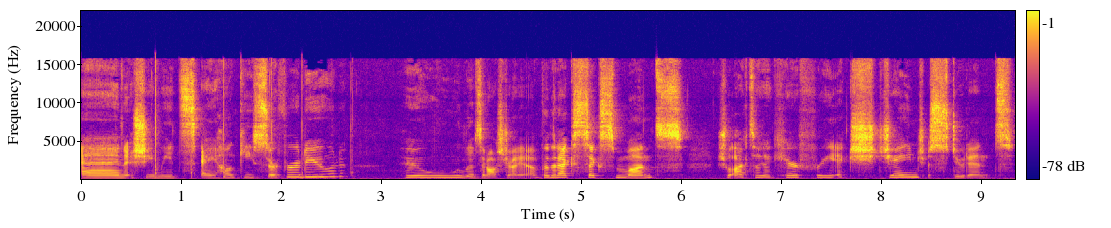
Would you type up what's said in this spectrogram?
and she meets a hunky surfer dude who lives in Australia. For the next six months, she'll act like a carefree exchange student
